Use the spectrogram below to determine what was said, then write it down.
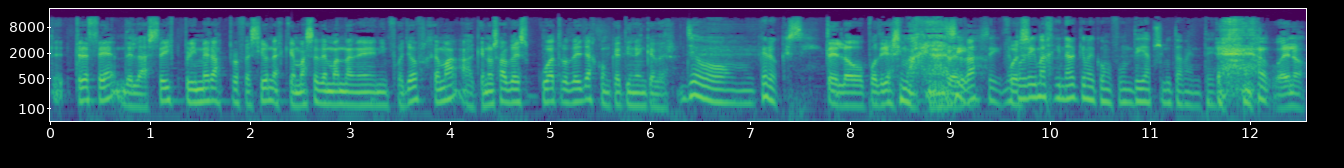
2013, de las seis primeras profesiones que más se demandan en Infojobs, Gema, a que no sabes cuatro de ellas con qué tienen que ver. Yo creo que sí. Te lo podrías imaginar, Sí, ¿verdad? sí, me Pues, podría imaginar que me confundí absolutamente. bueno,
